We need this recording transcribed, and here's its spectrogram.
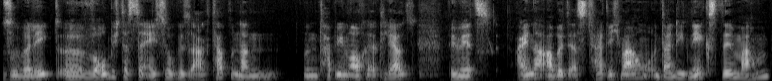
so überlegt, äh, warum ich das denn eigentlich so gesagt habe. Und dann und habe ihm auch erklärt, wenn wir jetzt eine Arbeit erst fertig machen und dann die nächste machen,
